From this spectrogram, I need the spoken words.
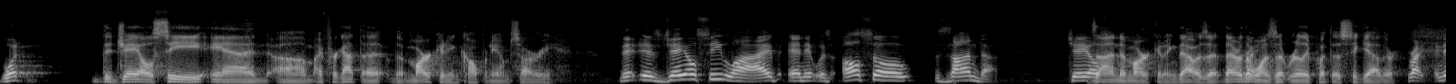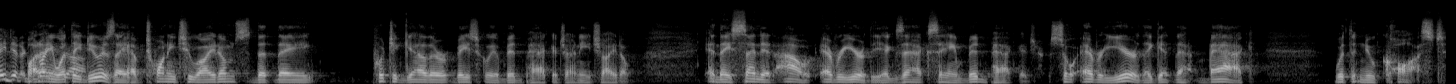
what the JLC and um, I forgot the, the marketing company, I'm sorry. That is JLC Live and it was also Zonda. JLC Zonda Marketing, that was it. They're the Right. ones that really put this together. Right. And they did a But great anyway, what they do is they have 22 items that they put together basically a bid package on each item. And they send it out every year, the exact same bid package. So every year they get that back with the new cost.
